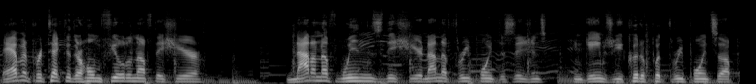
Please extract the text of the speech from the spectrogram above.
They haven't protected their home field enough this year. Not enough wins this year, not enough three point decisions in games where you could have put three points up.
